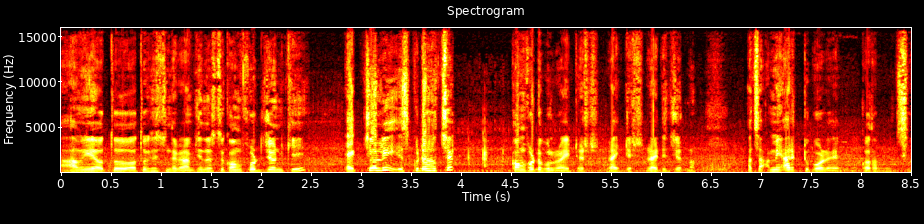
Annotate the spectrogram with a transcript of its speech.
আমি অত অত কিছু চিন্তা করি আমি চিন্তা করছি কমফোর্ট জোন কি? অ্যাকচুয়ালি স্কুটার হচ্ছে কমফোর্টেবল রাইডের রাইডের রাইডের জন্য। আচ্ছা আমি আরেকটু পরে কথা বলছি।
